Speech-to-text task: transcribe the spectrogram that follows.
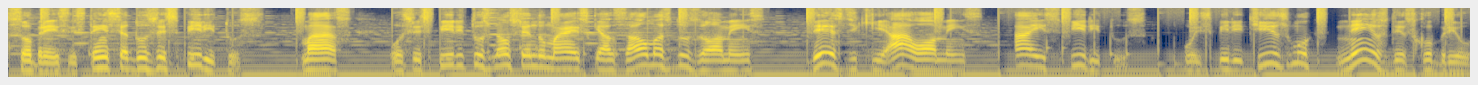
sobre a existência dos espíritos, mas os espíritos não sendo mais que as almas dos homens Desde que há homens, há espíritos. O Espiritismo nem os descobriu,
